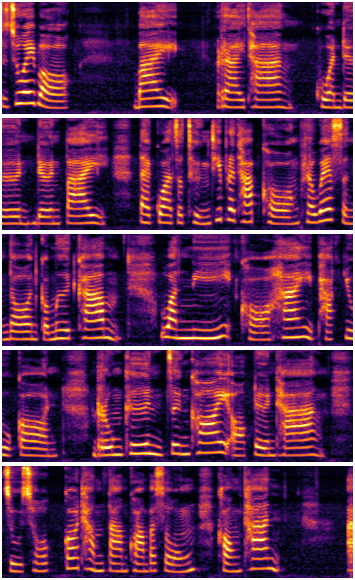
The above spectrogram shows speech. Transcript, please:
จะช่วยบอก ใบ รายทาง ควรเดินเดินไป แต่กว่าจะถึงที่ประทับของพระเวสสันดรก็มืดค่ำวันนี้ขอให้พักอยู่ก่อน รุ่งขึ้นจึงค่อยออกเดินทางจูชกก็ทำตามความประสงค์ของท่าน อ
